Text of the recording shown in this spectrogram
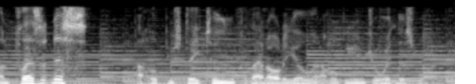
unpleasantness. I hope you stay tuned for that audio, and I hope you enjoyed this one.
